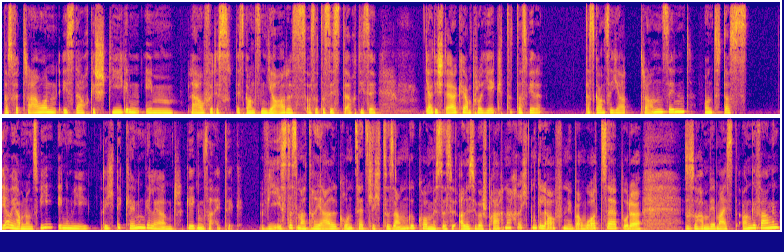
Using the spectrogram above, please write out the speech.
Das Vertrauen ist auch gestiegen im Laufe des, des ganzen Jahres. Also das ist auch diese, ja, die Stärke am Projekt, dass wir das ganze Jahr dran sind und dass, ja, wir haben uns wie irgendwie richtig kennengelernt, gegenseitig. Wie ist das Material grundsätzlich zusammengekommen? Ist das alles über Sprachnachrichten gelaufen, über WhatsApp oder also so haben wir meist angefangen,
